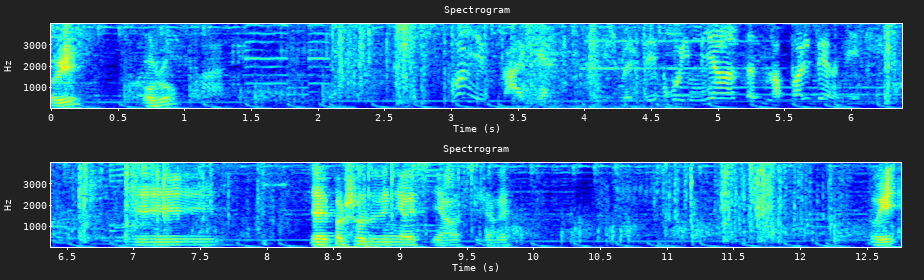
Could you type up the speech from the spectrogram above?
Oui. Bonjour. Premier frag. Si je me débrouille bien, ça sera pas le dernier. J'avais pas le choix de venir ici, hein, si jamais. Oui.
